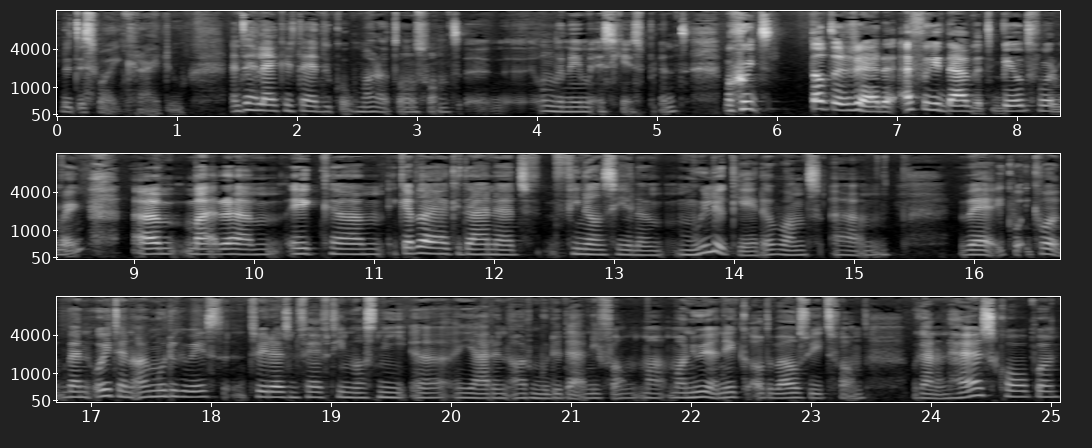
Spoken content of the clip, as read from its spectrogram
Dit is wat ik graag doe. En tegelijkertijd doe ik ook marathons, want uh, ondernemen is geen sprint. Maar goed, dat terzijde. Even gedaan met de beeldvorming. Um, maar um, ik, ik heb dat eigenlijk gedaan uit financiële moeilijkheden. Want wij, ik, ik ben ooit in armoede geweest. 2015 was niet uh, een jaar in armoede, daar niet van. Maar Manu en ik hadden wel zoiets van: we gaan een huis kopen.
